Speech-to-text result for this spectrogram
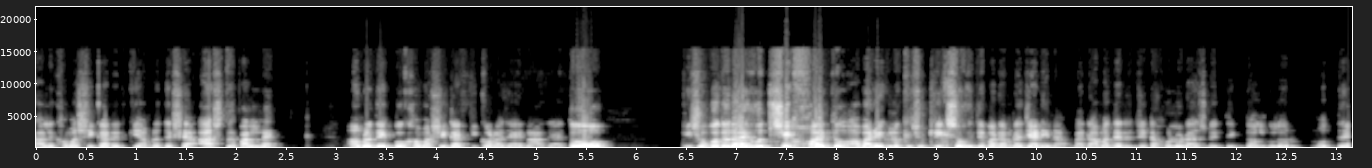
তাহলে ক্ষমা স্বীকারের কি? আমরা দেশে আসতে পারলে আমরা দেখব ক্ষমা স্বীকার কি করা যায় না যায়। তো কিছু বোধদায় হচ্ছে হয়তো আবার এগুলো কিছু ট্রিক্সও হইতে পারে আমরা জানি না। বাট আমাদের যেটা হলো রাজনৈতিক দলগুলোর মধ্যে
